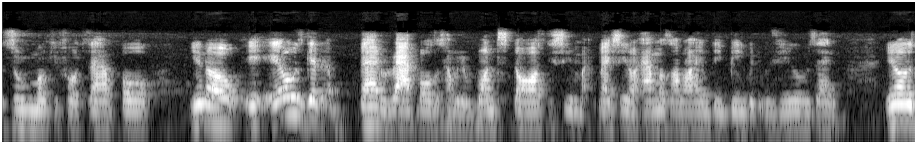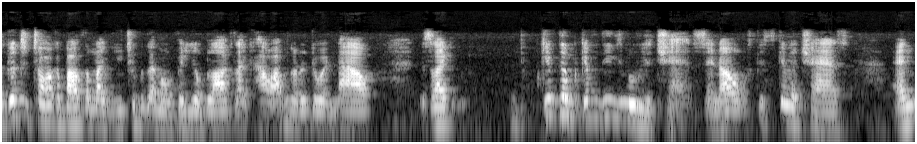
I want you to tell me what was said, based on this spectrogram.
Zoom Monkey, for example, you know, it, it always get a bad rap all the time with one stars. You see, might see on Amazon or IMDb with reviews, and you know, it's good to talk about them like YouTube them on video blogs, like how I'm gonna do it now. It's like give them give these movies a chance, you know, just give it a chance, and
